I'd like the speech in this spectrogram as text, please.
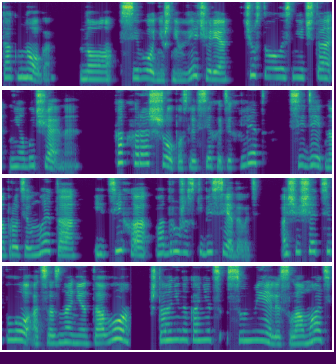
так много, но в сегодняшнем вечере чувствовалось нечто необычайное. Как хорошо после всех этих лет сидеть напротив Мэта и тихо, подружески беседовать, ощущать тепло от сознания того, что они, наконец, сумели сломать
